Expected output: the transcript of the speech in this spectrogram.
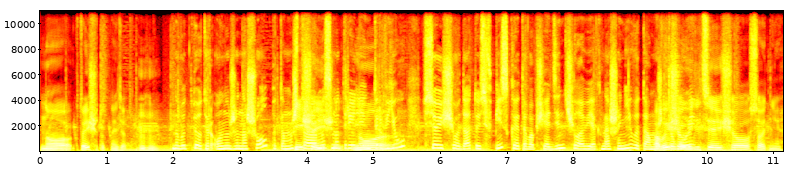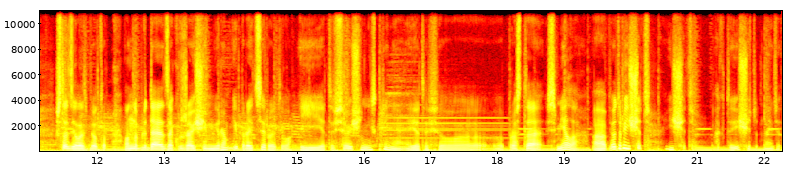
Но кто ищет, тот найдет. Угу. Ну вот Петр, он уже нашел, потому что еще мы ищет. смотрели Но... интервью, все еще, да, то есть вписка это вообще один человек, наша Нива там а уже вы другой. еще увидите еще сотни. Что делает Петр? Он наблюдает за окружающим миром и проецирует его. И это все очень искренне, и это все э, просто смело. А Петр ищет, ищет. А кто ищет, тот найдет.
